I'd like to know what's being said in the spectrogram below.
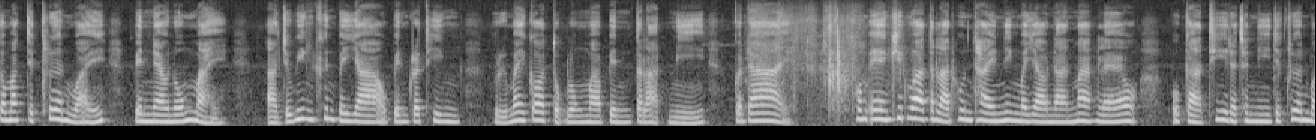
ก็มักจะเคลื่อนไหว เป็นแนวโน้มใหม่ อาจจะวิ่งขึ้นไปยาวเป็นกระทิง หรือไม่ก็ตกลงมาเป็นตลาดหมีก็ได้ ผมเองคิดว่าตลาดหุ้นไทยนิ่งมายาวนานมากแล้ว โอกาสที่ดัชนีจะเคลื่อนไหว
